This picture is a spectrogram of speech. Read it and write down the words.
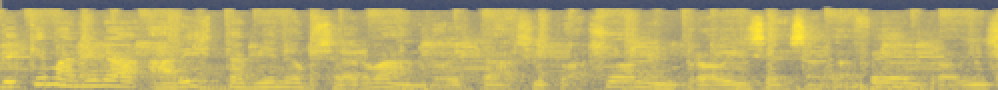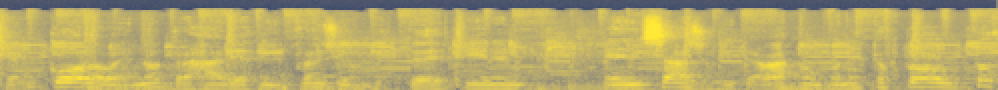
¿De qué manera Arista viene observando esta situación en provincia de Santa Fe, en provincia de Córdoba, en otras áreas de influencia donde ustedes tienen ensayos y trabajan con estos productos?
